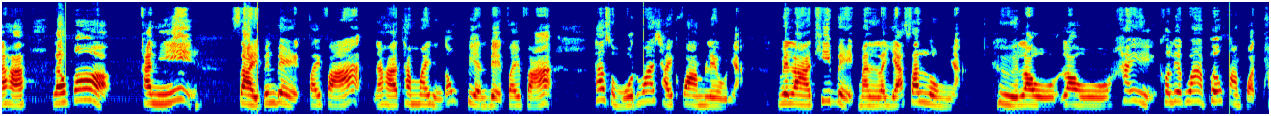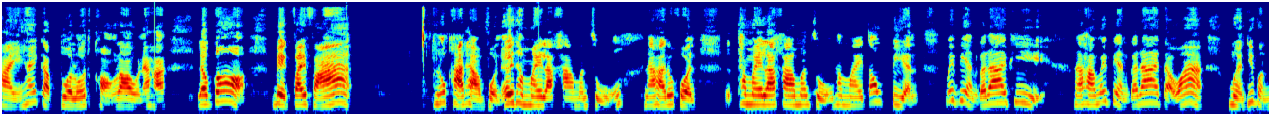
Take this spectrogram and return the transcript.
นะคะ แล้วก็คันนี้ใส่เป็นเบรกไฟฟ้านะคะทำไมถึงต้องเปลี่ยนเบรกไฟฟ้า ถ้าสมมุติว่าใช้ความเร็วเนี่ย เวลาที่เบรกมันระยะสั้นลงเนี่ย คือเราเราให้เขาเรียกว่าเพิ่มความปลอดภัยให้กับตัวรถของเรานะคะ แล้วก็เบรกไฟฟ้า ลูกค้าถามฝนเอ้ยทำไมราคามันสูงนะคะ ทุกคนทำไมราคามันสูงทำไมต้องเปลี่ยนไม่เปลี่ยนก็ได้พี่นะคะ ไม่เปลี่ยนก็ได้แต่ว่าเหมือนที่ฝน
